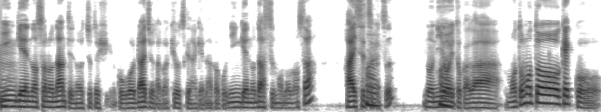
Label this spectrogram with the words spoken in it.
人間のその、なんていうの、ちょっとひここラジオだから気をつけなきゃ、なんかこう人間の出すもののさ、排泄物の匂いとかが、もともと結構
